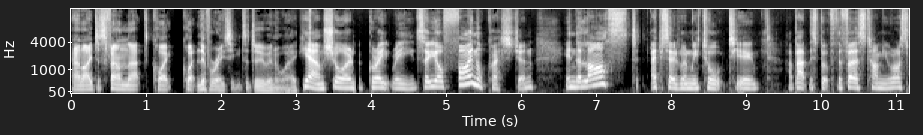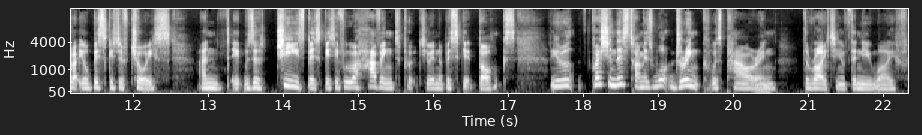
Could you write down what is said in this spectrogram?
And I just found that quite quite liberating to do in a way. Yeah, I'm sure. A great read. So your final question in the last episode when we talked to you about this book for the first time, you were asked about your biscuit of choice and it was a cheese biscuit if we were having to put you in a biscuit box. Your question this time is what drink was powering the writing of The New Wife?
